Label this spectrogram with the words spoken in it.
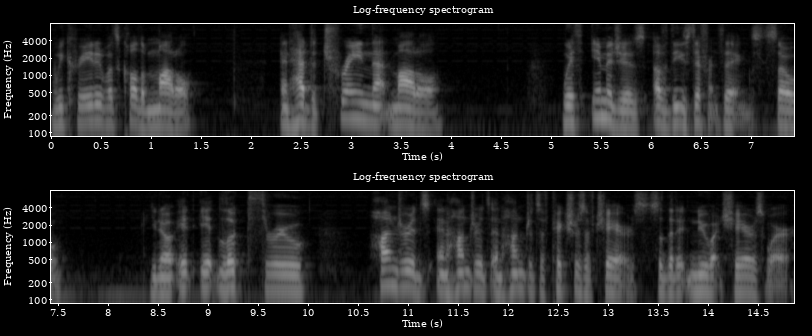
We created what's called a model and had to train that model with images of these different things. So, you know, it, it looked through hundreds and hundreds and hundreds of pictures of chairs so that it knew what chairs were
